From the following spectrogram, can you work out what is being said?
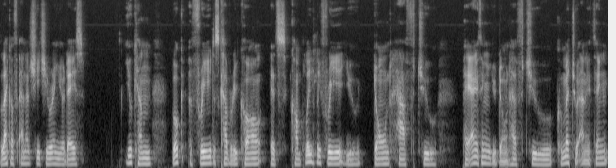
lack of energy during your days, you can book a free discovery call. It's completely free. You don't have to pay anything, you don't have to commit to anything.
